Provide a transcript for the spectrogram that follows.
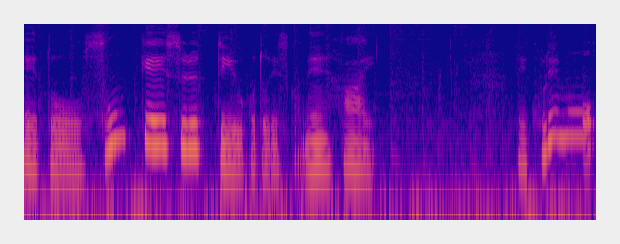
えっ、ー、と、尊敬するっていうことですかね。はい。で、これも、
